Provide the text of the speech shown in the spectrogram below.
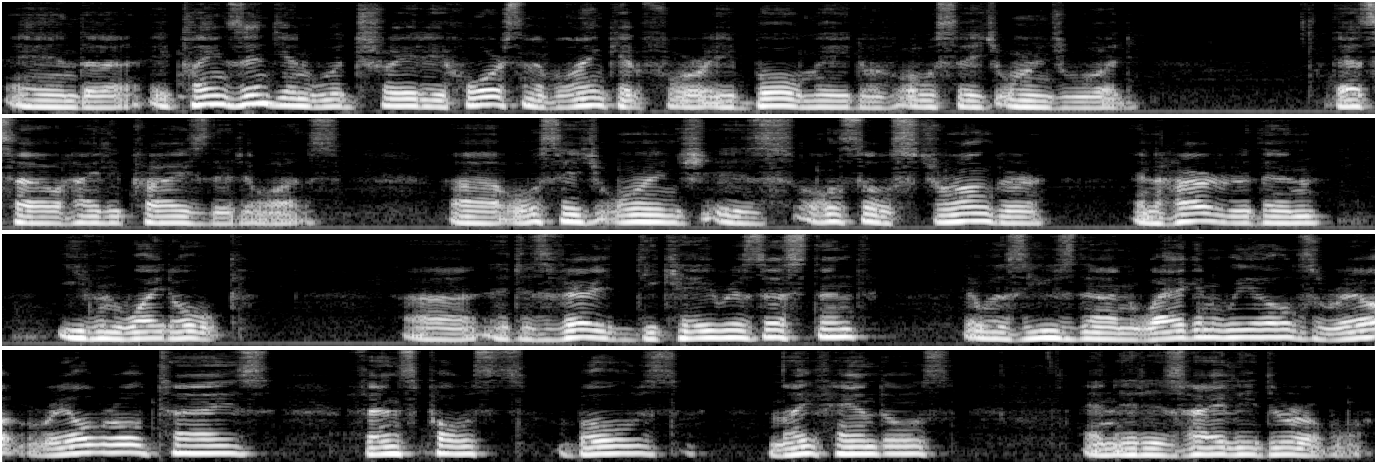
And uh, a Plains Indian would trade a horse and a blanket for a bow made of Osage orange wood. That's how highly prized it was. Uh, Osage orange is also stronger and harder than even white oak. Uh, it is very decay resistant. It was used on wagon wheels, rail railroad ties, fence posts, bows, knife handles, and it is highly durable.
